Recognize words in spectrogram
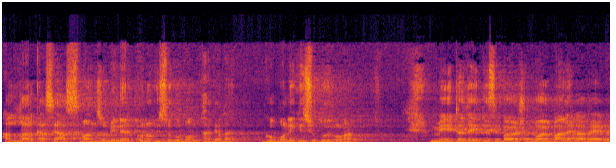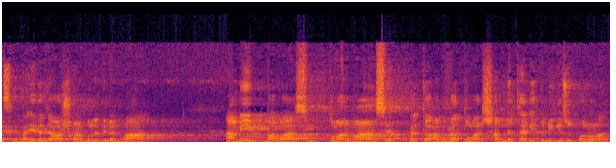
আল্লাহর কাছে আসমান, জমিনের কোনো কিছু গোপন থাকে না। গোপনে কিছু করো না। মেয়েটা যাইতেছে বয়স বয় বালেগা হয়ে গেছে। বাইরে যাওয়ার সময় বলে দিবেন, মা, আমি বাবা আছি, তোমার মা আছে। হয়তো আমরা তোমার সামনে থাকি, তুমি কিছু করো না।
